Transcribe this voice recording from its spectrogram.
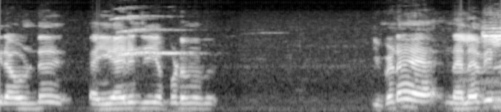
ഗ്രൗണ്ട് കൈകാര്യം ചെയ്യപ്പെടുന്നത്? ഇവിടെ നിലവിൽ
